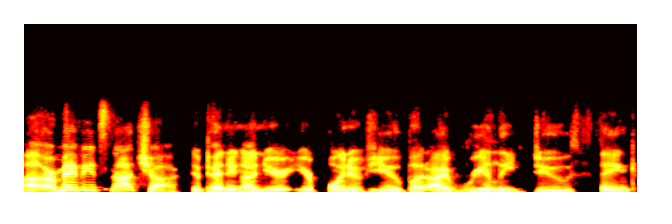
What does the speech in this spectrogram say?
uh, or maybe it's not chalk, depending on your your point of view. But I really do think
